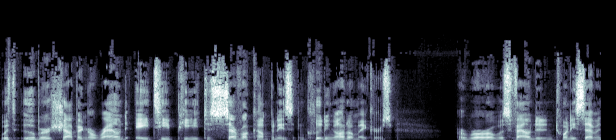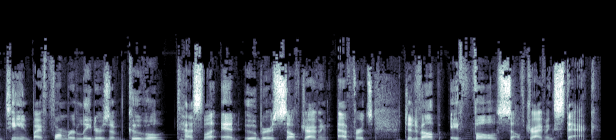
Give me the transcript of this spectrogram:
with Uber shopping around ATG to several companies, including automakers. Aurora was founded in 2017 by former leaders of Google, Tesla, and Uber's self-driving efforts to develop a full self-driving stack.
